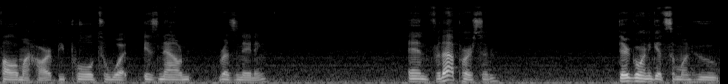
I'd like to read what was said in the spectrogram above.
follow my heart, be pulled to what is now resonating. And for that person, they're going to get someone who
